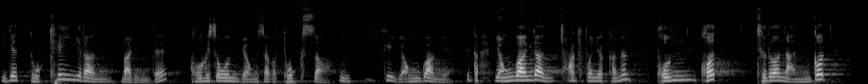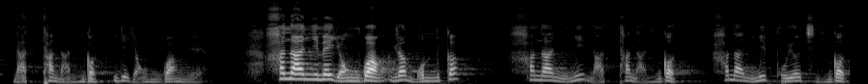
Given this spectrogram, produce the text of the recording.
이게 도케인이란 말인데 거기서 온 명사가 독사. 이게 영광이에요. 그러니까 영광이란 정확히 번역하면 본 것, 드러난 것, 나타난 것. 이게 영광이에요. 하나님의 영광이란 뭡니까? 하나님이 나타난 것, 하나님이 보여진 것,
